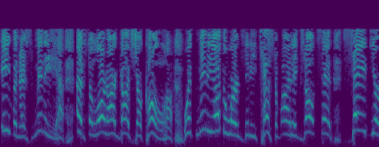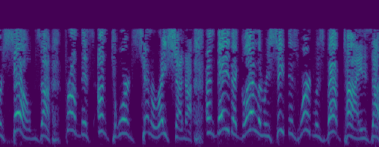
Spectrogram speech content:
even as many as the Lord our God shall call. With many other words did he testify and exalt, said, save yourselves from this untoward generation. Doctrine. And they that gladly received his word was baptized. Uh,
